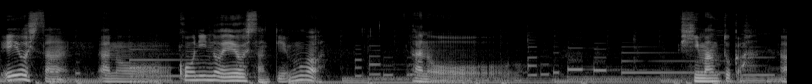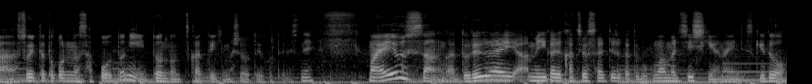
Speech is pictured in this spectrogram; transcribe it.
栄養士さんあの公認の栄養士さんっていうものがあの肥満とかあそういったところのサポートにどんどん使っていきましょうということですね。まあ、栄養士さんがどれぐらいアメリカで活用されてるかって僕もあんまり知識がないんですけど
